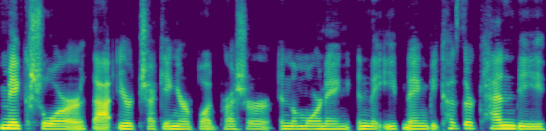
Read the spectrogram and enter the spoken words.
Make sure that you're checking your blood pressure in the morning, in the evening, because there can be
